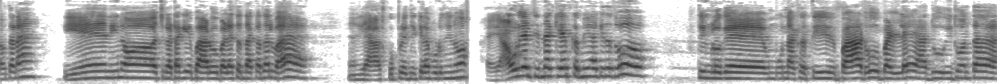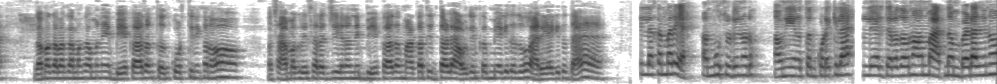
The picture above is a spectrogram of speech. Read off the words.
ಅವತಣ ಏನೇನೋ ನೀನು ಅಚ್ಚುಕಟ್ಟಾಗಿ ಬಾಡು ಬಳೆ ತಂದಾಕದಲ್ವಾ? ಯಾವ್ದು ಕೊಪ್ಪಳ ನಿಕ್ಕಿಲ್ಲ ಬಿಡು ನೀನು. ಅವಳಿಗೇನು ತಿನ್ನಕ್ಕೆ ಏನು ಕಮ್ಮಿ ಆಗಿರೋದು ತಿಂಗಳಿಗೆ ಮೂರ್ನಾಲ್ಕು ಸತಿ ಬಾಡು ಬಳ್ಳೆ ಅದು ಇದು ಅಂತ ಗಮ ಗಮ ಗಮ ಗಮನೆ ಬೇಕಾದಂಗೆ ತಂದು ಕೊಡ್ತೀನಿ ಕಣೋ. ಸಾಮಗ್ರಿ ಸರಜ್ಜಿ ಏನೇ ಬೇಕಾದಂಗೆ ಮಾಡ್ಕೊ ತಿಂತಾಳೆ ಅವಳಿಗೇನು ಕಮ್ಮಿ ಆಗಿರೋದು ಅರೆ ಆಗಿದ್ದಾ ಇಲ್ಲ ಕಮ್ಮರಿ ಅವ್ನು ಸುಡಿ ನೋಡು ಅವ್ನು ಏನೋ ತಂದು ಕೊಡಕ್ಕಿಲ್ಲ. ಇಲ್ಲಿ ಹೇಳ್ತಿರೋದು ಅವ್ನು ಮಾತು ನಂಬೇಡ ನೀನು.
